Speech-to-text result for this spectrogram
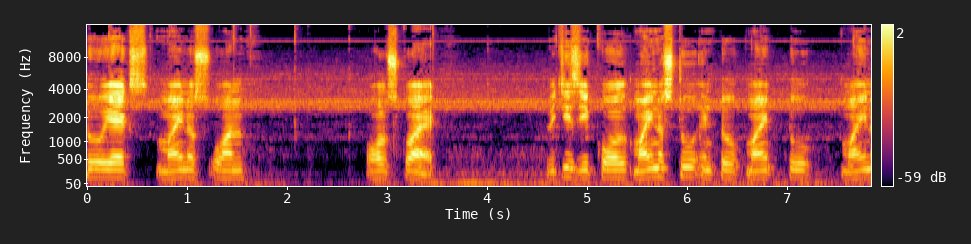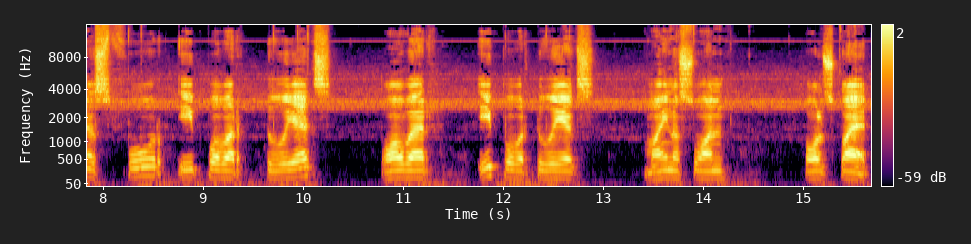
2x minus 1 whole square which is equal minus 2 into my 2 minus 4 e power 2x over e power 2x minus 1 whole square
